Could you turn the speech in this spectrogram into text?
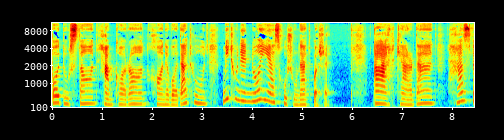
با دوستان، همکاران، خانوادهتون می‌تونه نوعی از خشونت باشه. قهر کردن حذف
